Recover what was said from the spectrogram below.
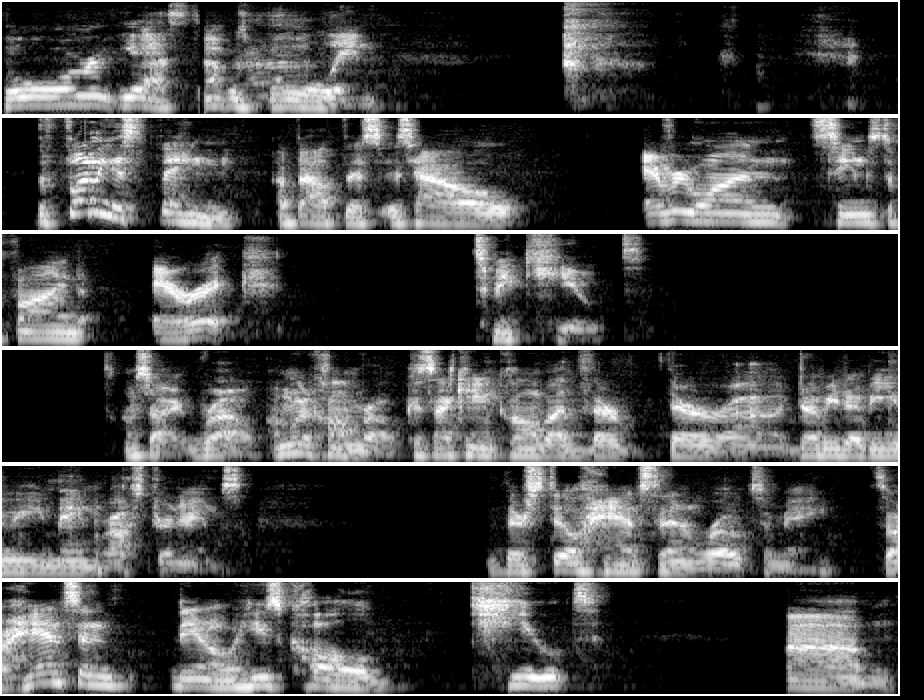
four. Yes, that was bowling. The funniest thing about this is how everyone seems to find Erik to be cute. I'm sorry, Rowe. I'm gonna call him Rowe because I can't call them by their their uh, WWE main roster names. They're still Hanson and Rowe to me. So Hanson, you know, he's called cute. Um,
